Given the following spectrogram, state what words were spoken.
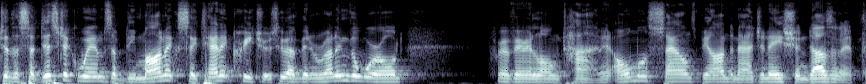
to the sadistic whims of demonic, satanic creatures who have been running the world for a very long time. It almost sounds beyond imagination, doesn't it?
